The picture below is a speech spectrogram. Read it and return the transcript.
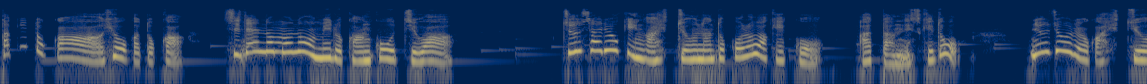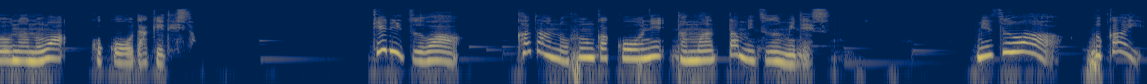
滝とか氷河とか自然のものを見る観光地は、駐車料金が必要なところは結構あったんですけど、入場料が必要なのはここだけでした。ケリズは火山の噴火口に溜まった湖です。水は深い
